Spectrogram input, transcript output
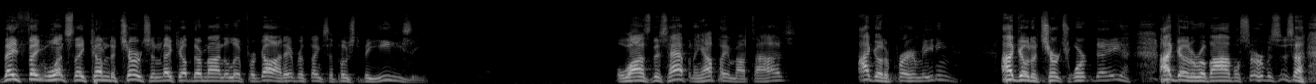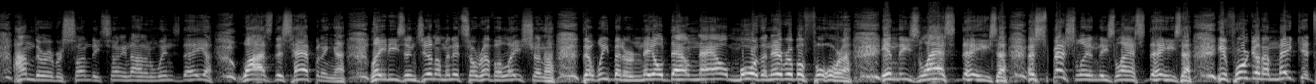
They think once they come to church and make up their mind to live for God, everything's supposed to be easy. Well, why is this happening? I pay my tithes. I go to prayer meeting. I go to church work day. I go to revival services. I'm there every Sunday, Sunday night, and Wednesday. Why is this happening? Ladies and gentlemen, it's a revelation that we better nail down now more than ever before in these last days, especially in these last days. If we're going to make it,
